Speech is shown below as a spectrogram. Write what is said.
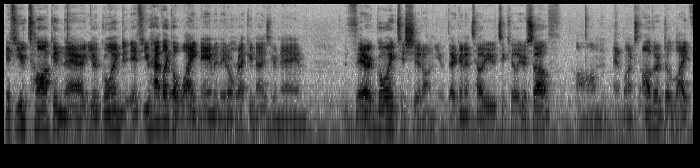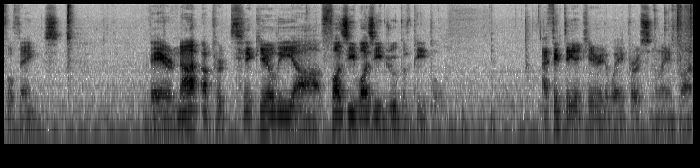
if you talk in there, you're going to if you have like a white name and they don't recognize your name they're going to shit on you. They're going to tell you to kill yourself, um, amongst other delightful things. They're not a particularly uh, fuzzy wuzzy group of people. I think they get carried away personally, but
